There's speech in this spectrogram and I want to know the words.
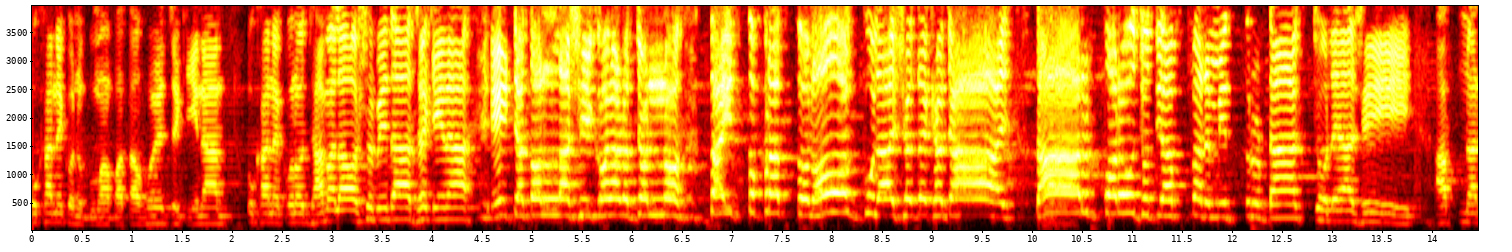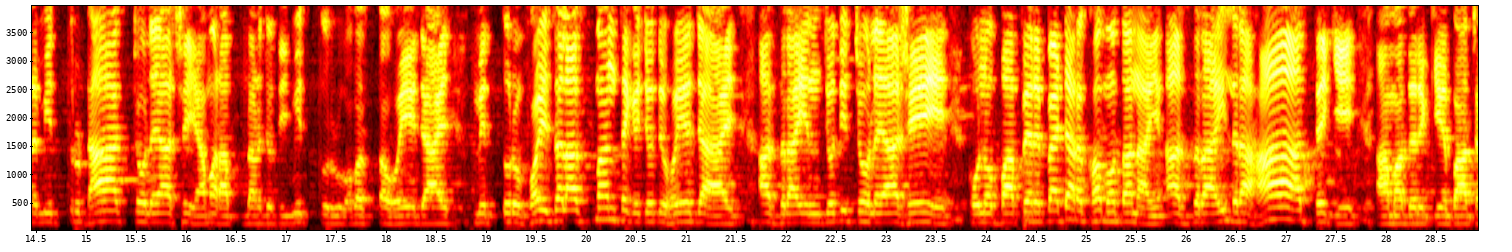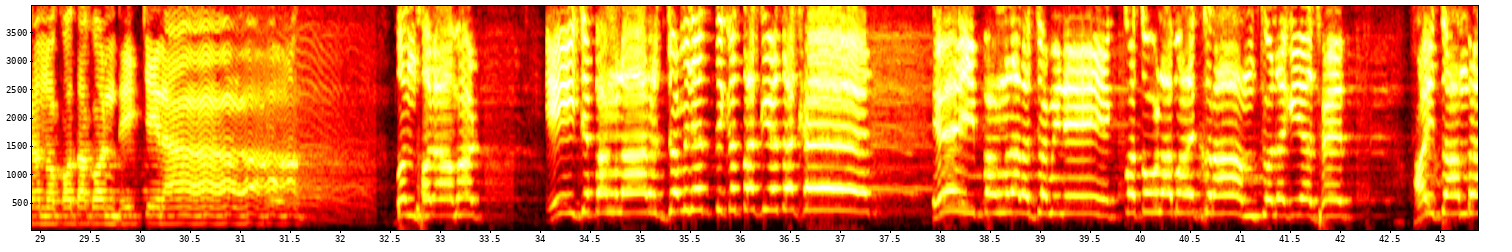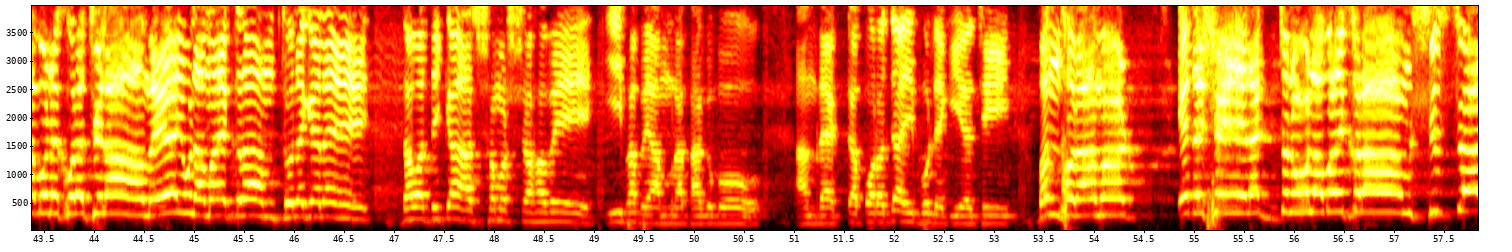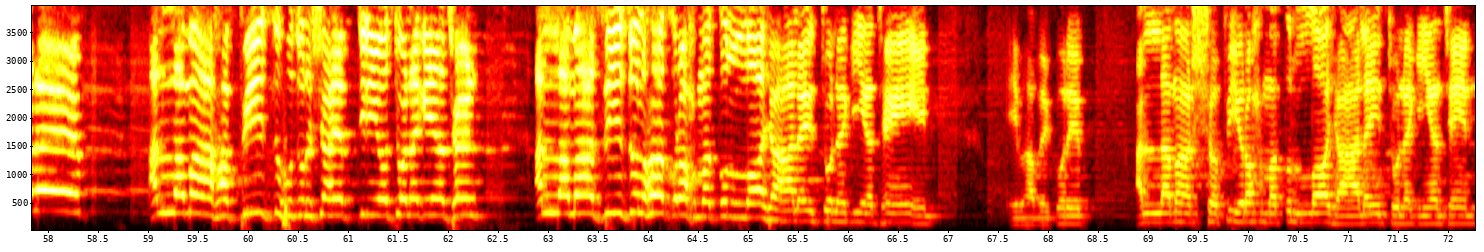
ওখানে কোনো বোমা পাতা হয়েছে কিনা? ওখানে কোনো ঝামেলা অসুবিধা আছে কিনা? এইটা তল্লাশি করার জন্য দায়িত্বপ্রাপ্ত লোকগুলো এসে দেখে যায়, তারপরেও যদি আপনার মৃত্যুর ডাক চলে আসে, আপনার মৃত্যুর ডাক চলে আসে, আমার আপনার যদি মৃত্যুর অবস্থা হয়ে যায়, মৃত্যুর ফয়সাল আসমান থেকে যদি হয়ে যায়, আজরাইল যদি চলে আসে, কোনো বাপের বেটার ক্ষমতা নাই, আজরাইলের হাত থেকে আমাদেরকে বাঁচানো কথা কন বন্ধুরা আমার, এই যে বাংলার জমিনের দিকে তাকিয়ে দেখেন, এই বাংলার জমিনে কত ওলামা একরাম চলে গিয়েছে। হয়তো আমরা মনে করেছিলাম, এই ওলামা একরাম চলে গেলে দাওয়াতি কাজ সমস্যা হবে, কীভাবে আমরা থাকব? আমরা একটা পর্যায়ে ভুলে গিয়েছি। বন্ধুরা আমার, এদেশের একজন ওলামা একরাম শীর্ষ আলেম আল্লামা হাফিজ হুজুর সাহেব তিনিও চলে গিয়েছেন। আল্লামা আজিজুল হক রহমতুল্লাহ আলাই চলে গিয়েছেন। এভাবে করে আল্লামা শফি রহমতুল্লাহ আলাই চলে গিয়েছেন।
